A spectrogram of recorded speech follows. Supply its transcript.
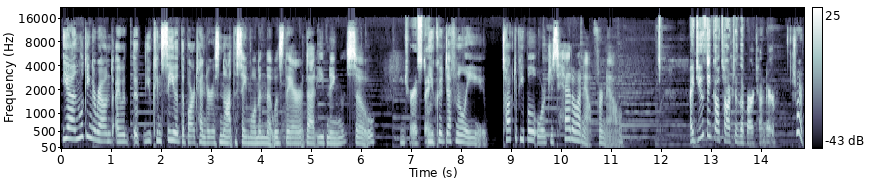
Yeah, and looking around, I would uh, you can see that the bartender is not the same woman that was there that evening, so Interesting. you could definitely talk to people or just head on out for now. I do think I'll talk to the bartender. Sure.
